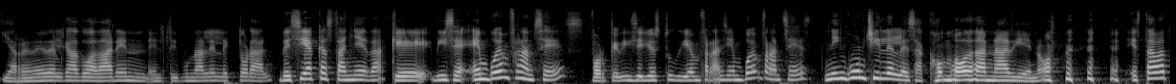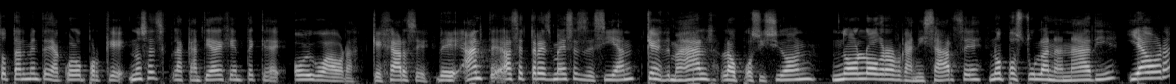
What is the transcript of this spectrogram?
y a René Delgado a dar en el Tribunal Electoral, decía Castañeda que dice, en buen francés, porque dice yo estudié en Francia, en buen francés, ningún chile les acomoda a nadie, ¿no? Estaba totalmente de acuerdo porque no sabes la cantidad de gente que oigo ahora quejarse de antes, hace tres meses decían que mal la oposición no logra organizarse, no postulan a nadie y ahora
